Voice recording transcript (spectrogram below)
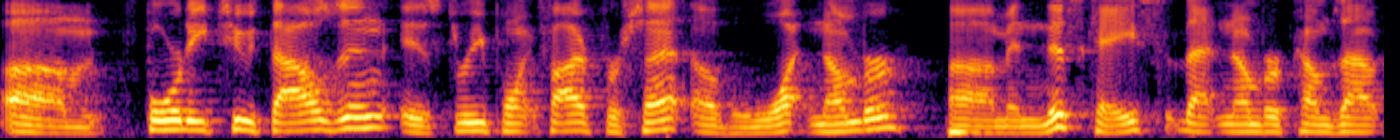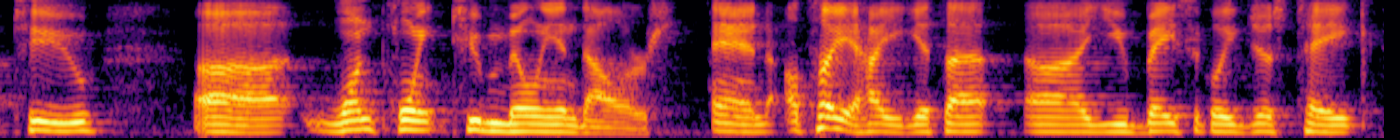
um, 42,000 is 3.5% of what number? Um, in this case, that number comes out to uh, 1.2 million dollars. And I'll tell you how you get that. Uh, you basically just take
